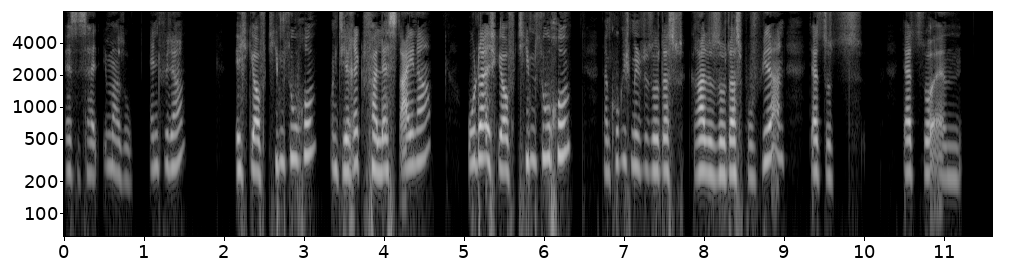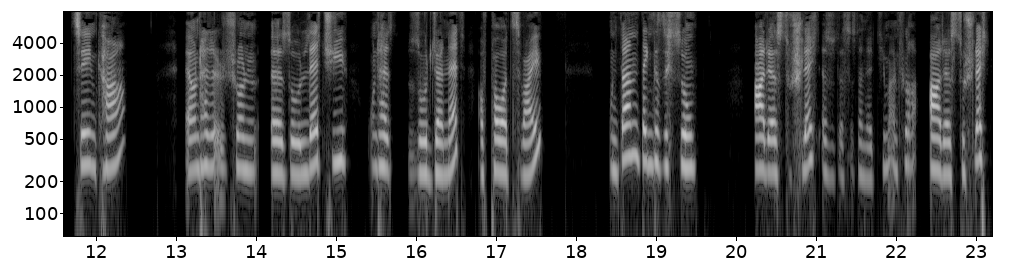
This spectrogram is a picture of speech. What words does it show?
es ist halt immer so. Entweder ich gehe auf Teamsuche und direkt verlässt einer. Oder ich gehe auf Teamsuche dann gucke ich mir so das gerade so das Profil an. Der hat so, der hat so ähm, 10k äh, und hat schon äh, so Leggy und halt so Janet auf Power 2. Und dann denkt er sich so, ah, der ist zu schlecht, also das ist dann der Teamanführer, ah, der ist zu schlecht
